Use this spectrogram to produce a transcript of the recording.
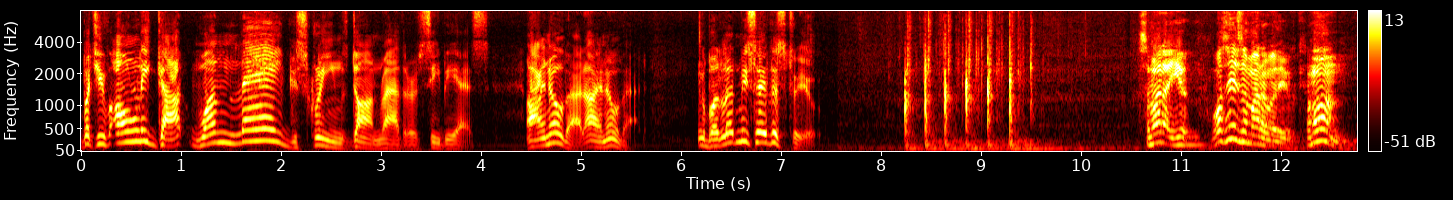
But you've only got one leg, screams Dan Rather of CBS. I know that, I know that. But let me say this to you. What's the matter? You, what is the matter with you? Come on.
